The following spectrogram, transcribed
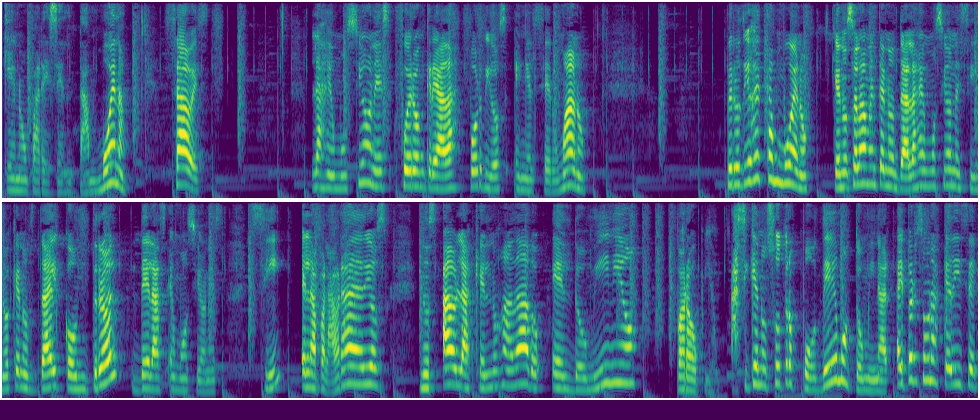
que no parecen tan buenas. Sabes, las emociones fueron creadas por Dios en el ser humano. Pero Dios es tan bueno que no solamente nos da las emociones, sino que nos da el control de las emociones. Sí, en la palabra de Dios nos habla que Él nos ha dado el dominio propio. Así que nosotros podemos dominar. Hay personas que dicen,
